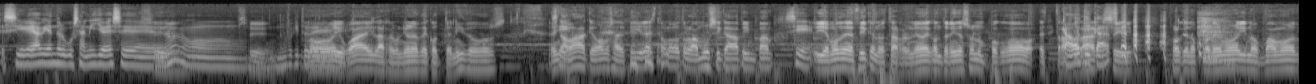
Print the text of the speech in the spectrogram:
eh, sigue habiendo el gusanillo ese, Sí. ¿no? Como Sí. un poquito no, de... igual, las reuniones de contenidos. Venga, Sí. va, que vamos a decir esto, lo otro, la música, pim pam. Sí. Y hemos de decir que nuestras reuniones de contenidos son un poco extrapoladas, Caóticas. sí, porque nos ponemos y nos vamos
